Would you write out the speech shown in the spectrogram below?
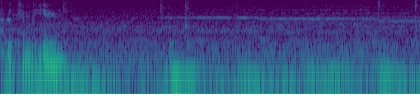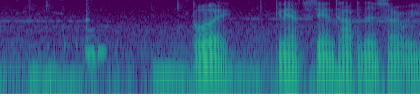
can you come here? Boy, gonna have to stay on top of this, aren't we?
